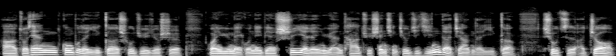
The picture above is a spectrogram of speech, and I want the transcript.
啊昨天公布的一个数据，就是关于美国那边失业人员他去申请救济金的这样的一个数字，a drop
